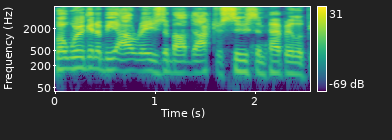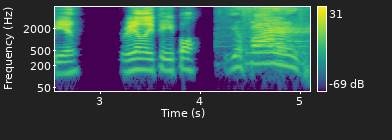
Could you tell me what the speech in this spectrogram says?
But we're going to be outraged about Dr. Seuss and Pepe Le Pew. Really, people? You're fired.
